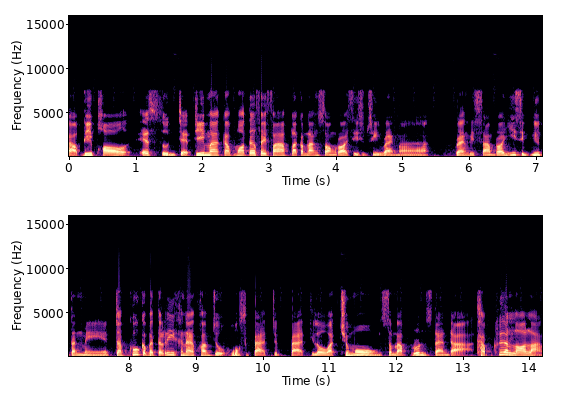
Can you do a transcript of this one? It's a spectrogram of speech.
กับ d e p a u l S07 ที่มากับมอเตอร์ไฟฟ้าพละกำลัง 244 แรงม้า แรงบิด 320 นิวตันเมตร จับคู่กับแบตเตอรี่ขนาดความจุ 68.8 กิโลวัตต์ชั่วโมงสำหรับรุ่น Standard ขับเคลื่อนล้อหลัง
